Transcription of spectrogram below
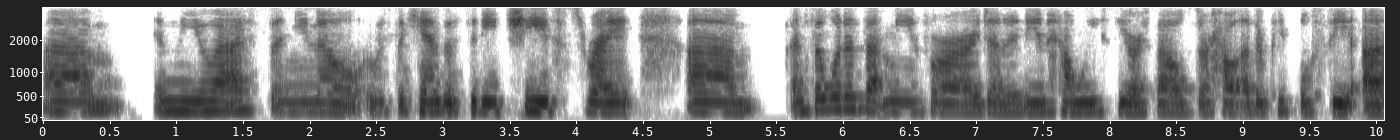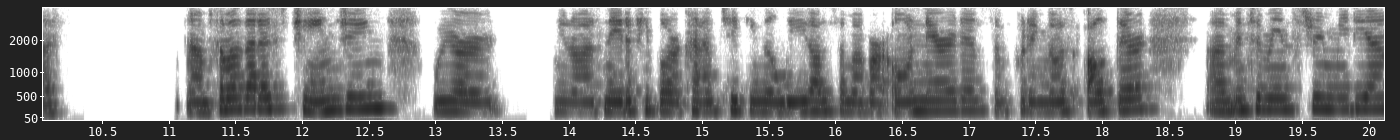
um, in the us and you know it was the kansas city chiefs right um, and so what does that mean for our identity and how we see ourselves or how other people see us um, some of that is changing. We are you know, as Native people are kind of taking the lead on some of our own narratives and putting those out there um, into mainstream media.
